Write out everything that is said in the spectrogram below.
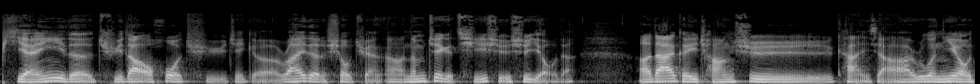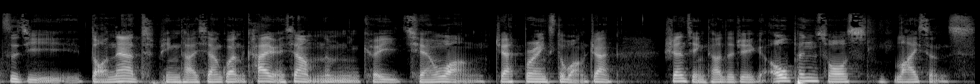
便宜的渠道获取这个 Rider 的授权啊？那么这个其实是有的。啊，大家可以尝试看一下啊。如果你有自己 Donet 平台相关的开源项目，那么你可以前往 JetBrains 的网站申请它的这个 Open Source License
